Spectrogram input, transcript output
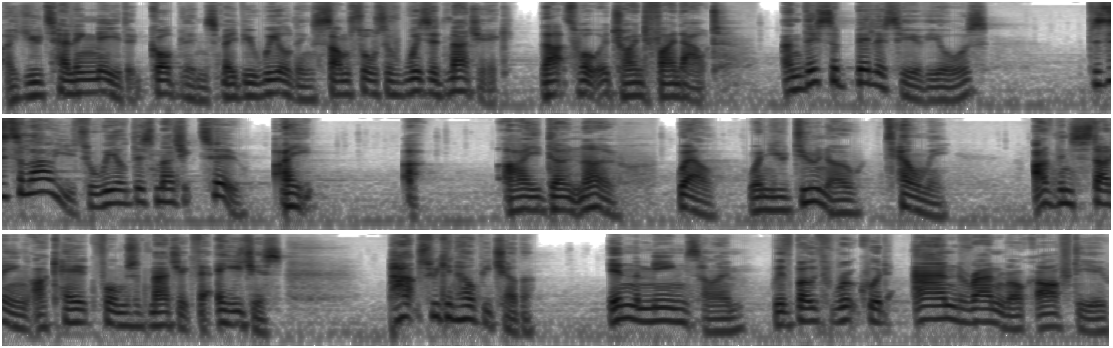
Are you telling me that goblins may be wielding some sort of wizard magic? That's what we're trying to find out. And this ability of yours, does this allow you to wield this magic too? I. Uh, I don't know. Well, when you do know, tell me. I've been studying archaic forms of magic for ages. Perhaps we can help each other. In the meantime, with both Rookwood and Ranrock after you,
